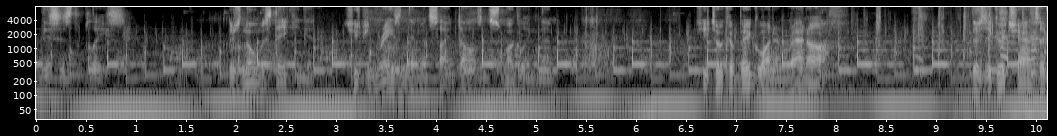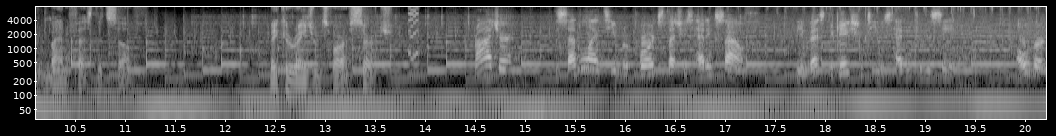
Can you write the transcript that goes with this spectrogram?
this is the place. There's no mistaking it. She's been raising them inside dolls and smuggling them. She took a big one and ran off. There's a good chance it'll manifest itself. Make arrangements for a search. Roger. The satellite team reports that she's heading south. The investigation team is heading to the scene. Over.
